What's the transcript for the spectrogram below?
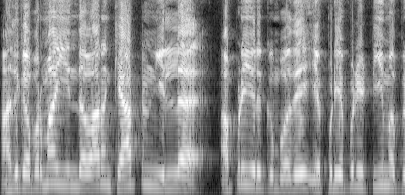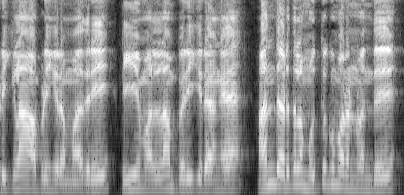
அதுக்கப்புறமா இந்த வாரம் கேப்டன் இல்ல. அப்படி இருக்கும்போது எப்படி எப்படி டீமை பிரிக்கலாம் அப்படிங்கிற மாதிரி டீம் எல்லாம் பிரிக்கிறாங்க. அந்த இடத்துல முத்துக்குமரன் வந்து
